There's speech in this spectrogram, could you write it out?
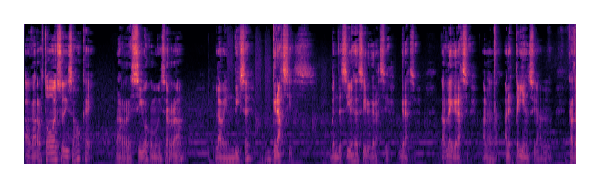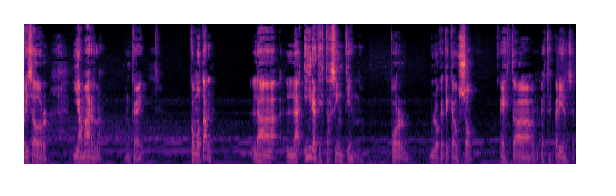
Agarras todo eso y dices, ok, la recibo, como dice Ra, la bendices, gracias. Bendecir es decir gracias, gracias. Darle gracias a la, experiencia, al catalizador y amarla, ok. Como tal, la, la ira que estás sintiendo por lo que te causó esta, esta experiencia,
